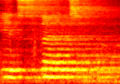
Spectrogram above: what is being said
It's that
